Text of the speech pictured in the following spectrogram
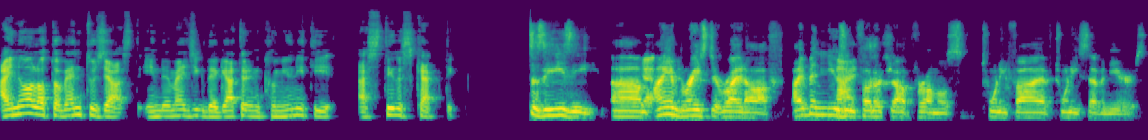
I know a lot of enthusiasts in the Magic the Gathering community are still skeptic. This is easy. Um, Yeah. I embraced it right off. I've been using Nice. Photoshop for almost 25, 27 years.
